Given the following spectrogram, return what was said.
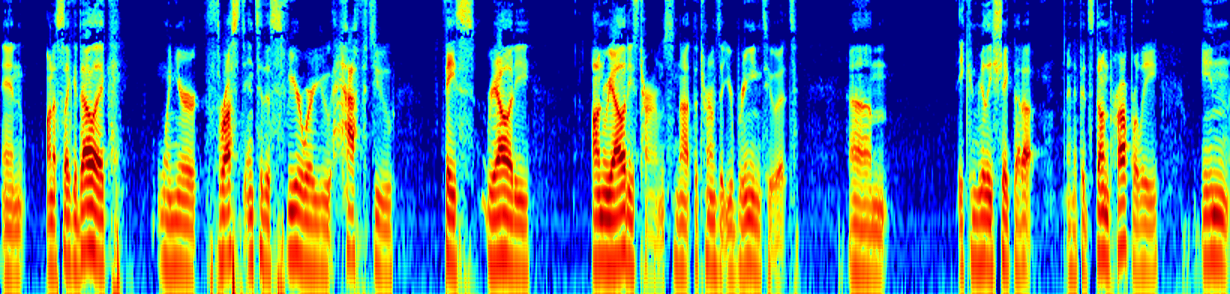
And on a psychedelic, when you're thrust into the sphere where you have to face reality on reality's terms, not the terms that you're bringing to it, um, it can really shake that up. And if it's done properly in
